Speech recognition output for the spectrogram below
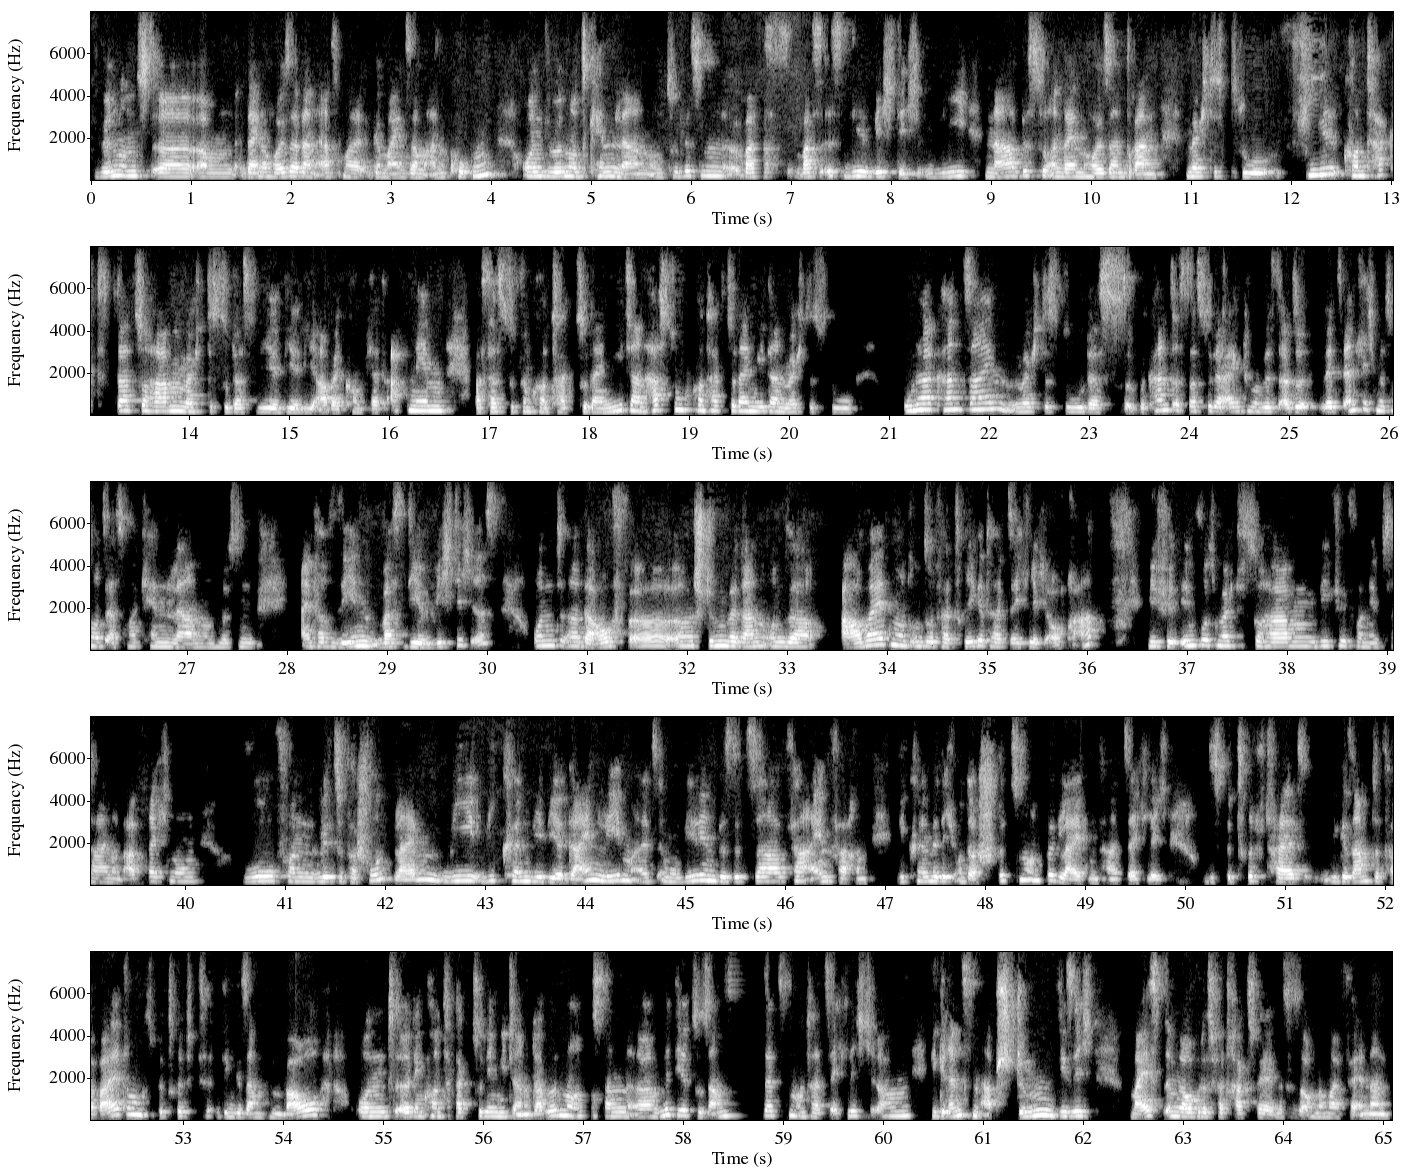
Würden uns äh, ähm, deine Häuser dann erstmal gemeinsam angucken und würden uns kennenlernen, um zu wissen, was, was ist dir wichtig? Wie nah bist du an deinen Häusern dran? Möchtest du viel Kontakt dazu haben? Möchtest du, dass wir dir die Arbeit komplett abnehmen? Was hast du für einen Kontakt zu deinen Mietern? Hast du einen Kontakt zu deinen Mietern? Möchtest du unerkannt sein? Möchtest du, dass bekannt ist, dass du der Eigentümer bist? Also letztendlich müssen wir uns erstmal kennenlernen und müssen einfach sehen, was dir wichtig ist. Und äh, darauf äh, stimmen wir dann unser Arbeiten und unsere Verträge tatsächlich auch ab. Wie viel Infos möchtest du haben? Wie viel von den Zahlen und Abrechnungen? Wovon willst du verschont bleiben? Wie, wie können wir dir dein Leben als Immobilienbesitzer vereinfachen? Wie können wir dich unterstützen und begleiten tatsächlich? Und das betrifft halt die gesamte Verwaltung, es betrifft den gesamten Bau und äh, den Kontakt zu den Mietern. Und da würden wir uns dann äh, mit dir zusammensetzen und tatsächlich ähm, die Grenzen abstimmen, die sich meist im Laufe des Vertragsverhältnisses auch nochmal verändern.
